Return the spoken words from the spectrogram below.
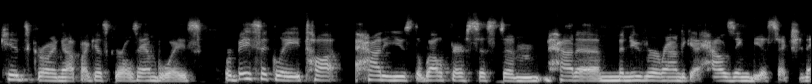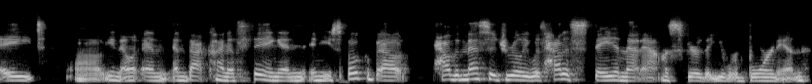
kids growing up, I guess girls and boys, were basically taught how to use the welfare system, how to maneuver around to get housing via Section 8, uh, you know, and, and that kind of thing. And, and you spoke about how the message really was how to stay in that atmosphere that you were born in.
